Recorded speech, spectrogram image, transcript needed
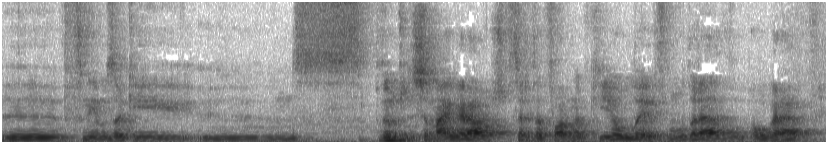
eh, definimos aqui, eh, podemos lhe chamar graus, de certa forma, que é o leve, moderado ou grave.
